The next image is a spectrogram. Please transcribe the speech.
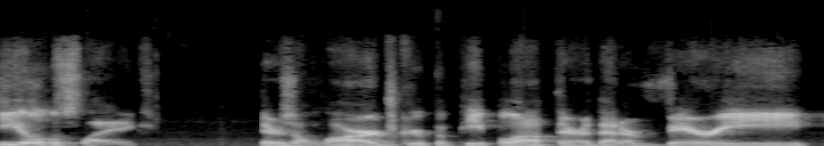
feels like there's a large group of people out there that are very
